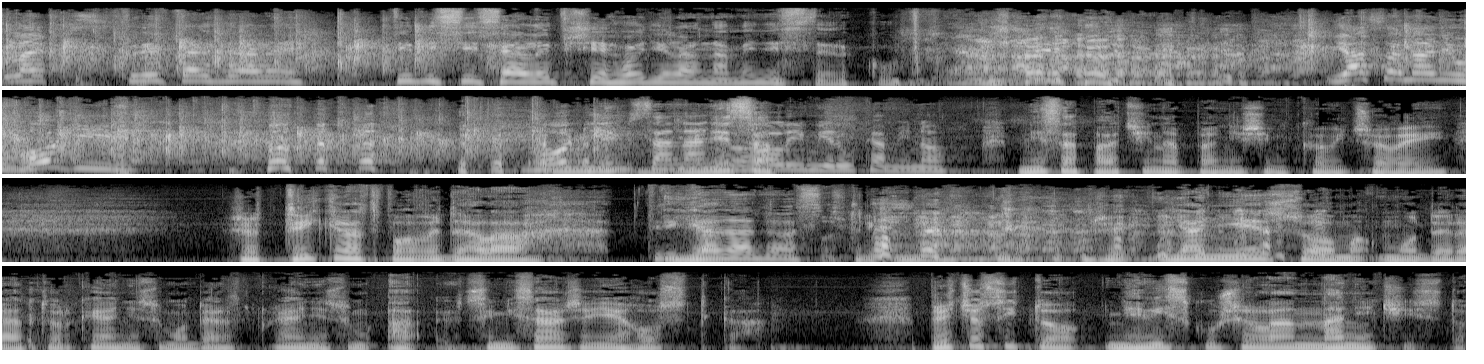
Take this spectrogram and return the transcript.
Fleps. Prepaž, ale Ty by si sa lepšie hodila na ministerku. ja sa na ňu hodím. hodím sa na ňu sa, holými rukami, no. Mne sa páči na pani Šimkovičovej, že trikrát povedala... Trikrát ja, dosť. Tri, nie, že ja nie som moderátorka, ja nie som moderátorka, ja nie som... A si myslela, že je hostka. Prečo si to nevyskúšala na nečisto?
